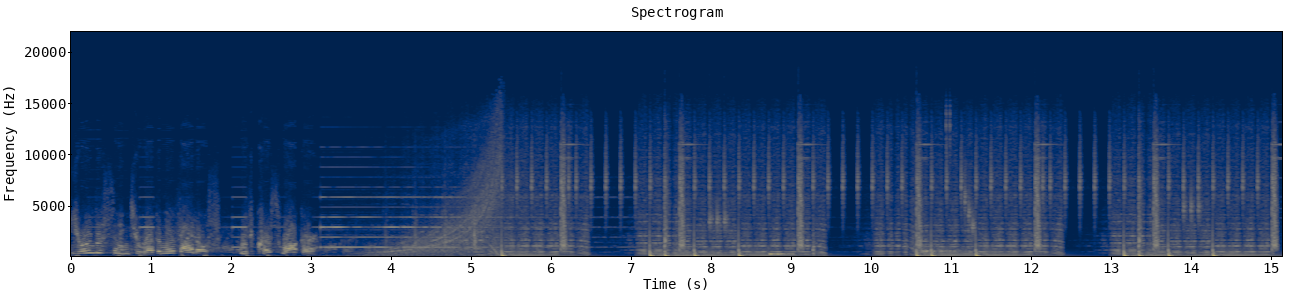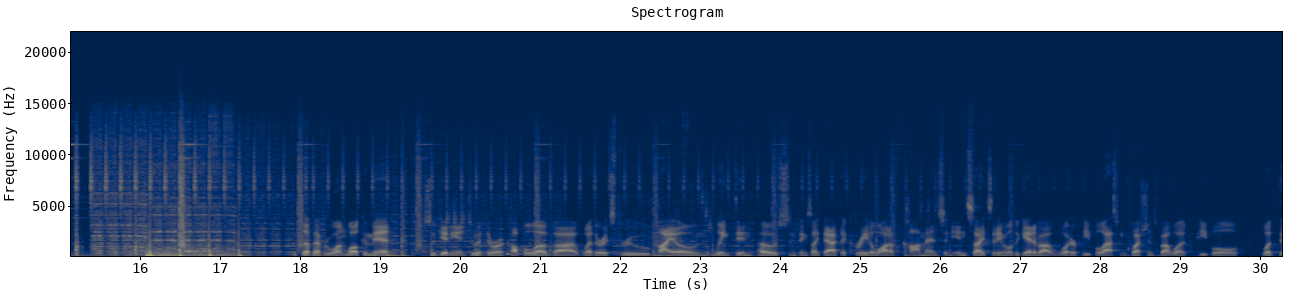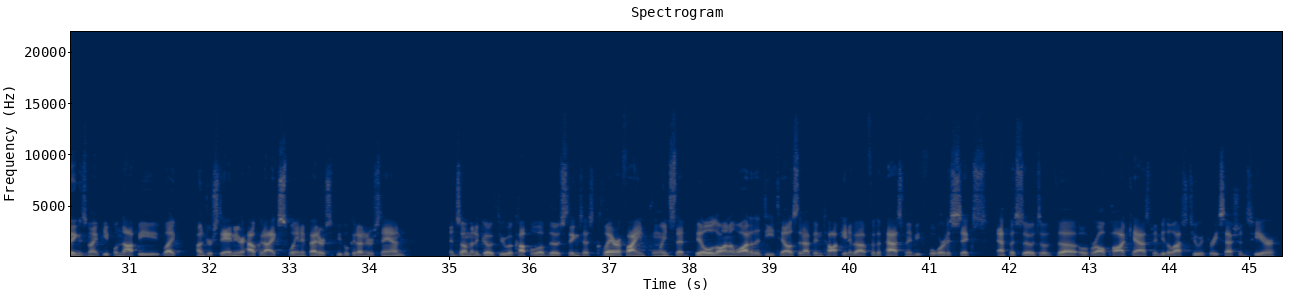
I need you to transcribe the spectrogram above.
You're listening to Revenue Vitals with Chris Walker. What's up, everyone? Welcome in. So, getting into it, there are a couple of, uh, whether it's through my own LinkedIn posts and things like that, that create a lot of comments and insights that I'm able to get about what are people asking questions about, what people, what things might people not be like understanding, or how could I explain it better so people could understand. And so, I'm going to go through a couple of those things as clarifying points that build on a lot of the details that I've been talking about for the past maybe four to six episodes of the overall podcast, maybe the last two or three sessions here.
